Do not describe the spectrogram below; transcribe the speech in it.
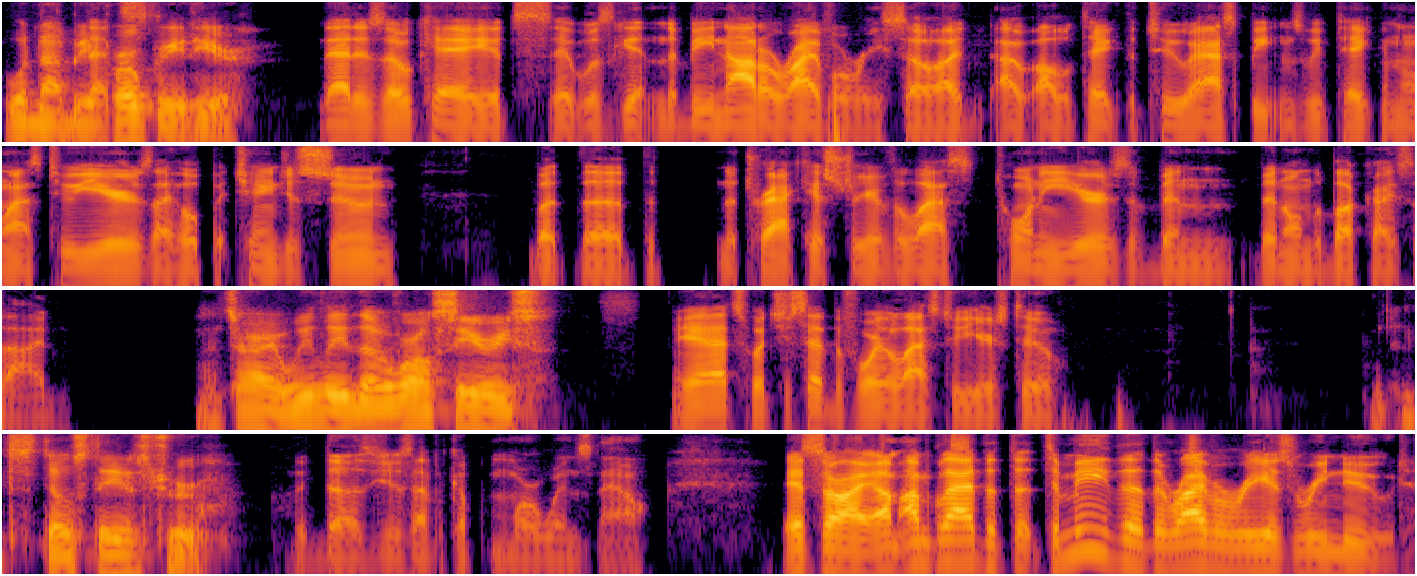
Would not be That's- appropriate here. That is okay. It's it was getting to be not a rivalry, so I I, I will take the two ass beatings we've taken in the last two years. I hope it changes soon, but the the, the track history of the last 20 years have been been on the Buckeye side. That's all right. We lead the overall series. Yeah, that's what you said before the last two years too. It still stands true. It does. You just have a couple more wins now. It's all right. I'm, I'm glad that the, to me the, the rivalry is renewed.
